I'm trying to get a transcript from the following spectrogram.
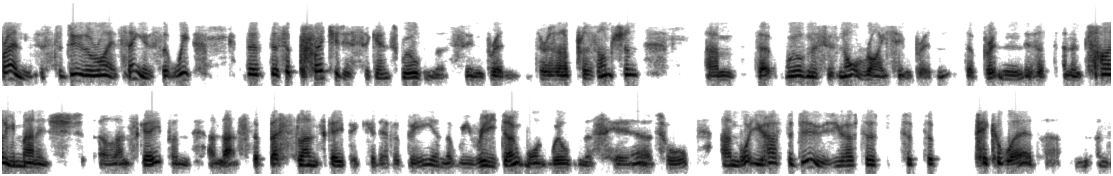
friends, is to do the right thing. Is that we there's a prejudice against wilderness in Britain. There is a presumption um, that wilderness is not right in Britain, that Britain is a, an entirely managed uh, landscape, and, and that's the best landscape it could ever be, and that we really don't want wilderness here at all. And what you have to do is you have to, to, to pick away at that and, and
